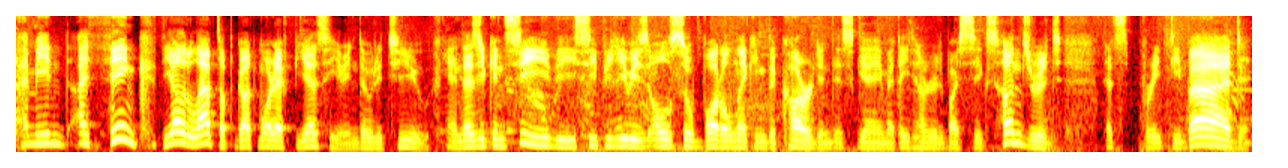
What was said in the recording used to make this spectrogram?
I mean, I think the other laptop got more FPS here in Dota 2. And as you can see, the CPU is also bottlenecking the card in this game at 800 by 600. That's pretty bad.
